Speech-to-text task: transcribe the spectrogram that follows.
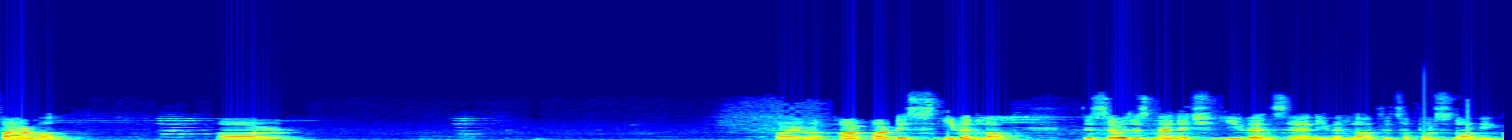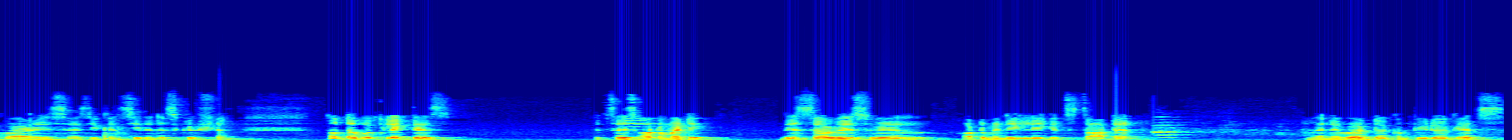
firewall. Or firewall or, or this event log. This services manage events and event logs. It supports logging queries as you can see the description. Now double click this. It says automatic this service will automatically get started whenever the computer gets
